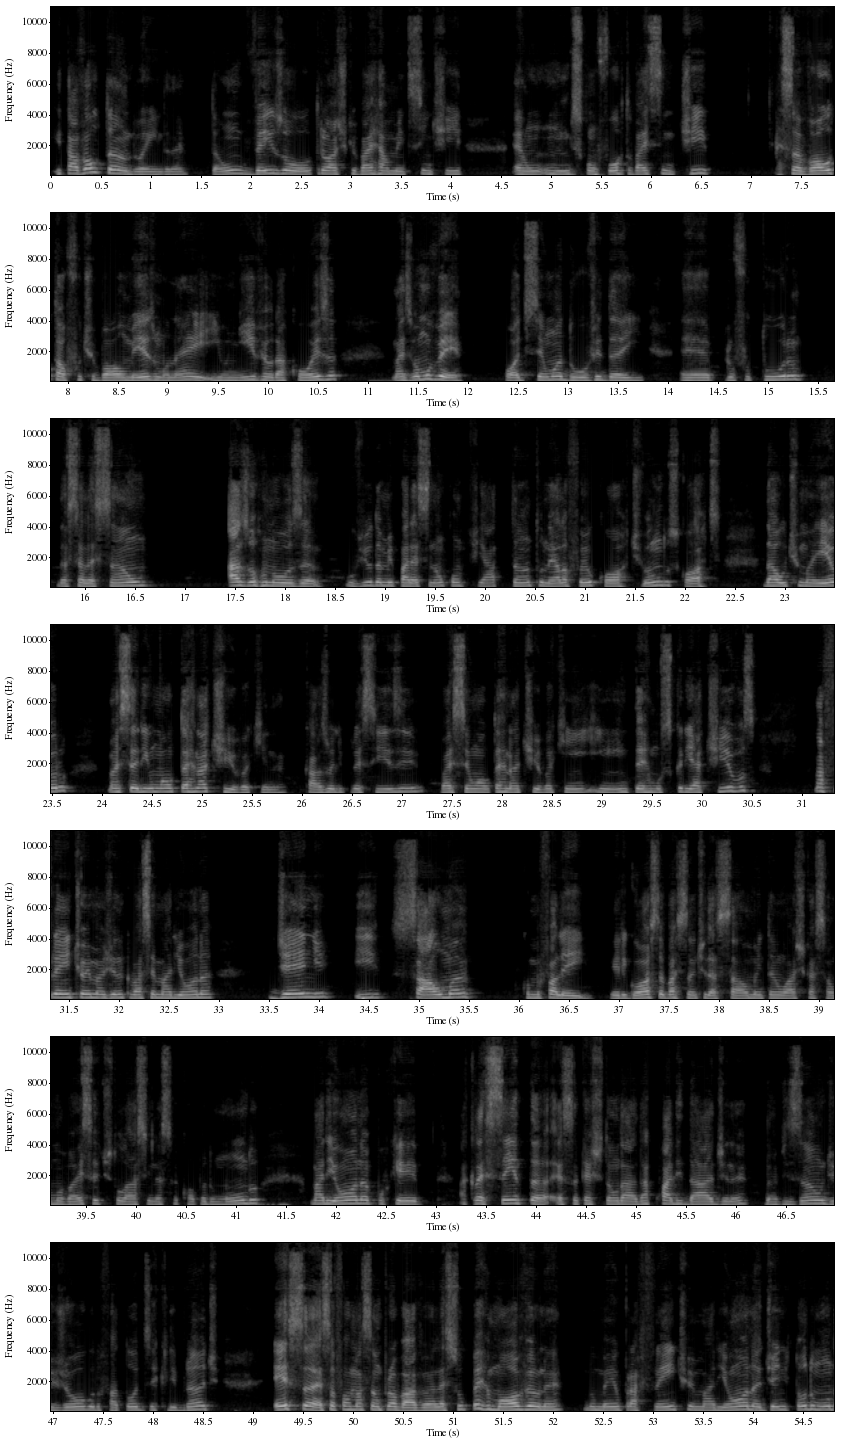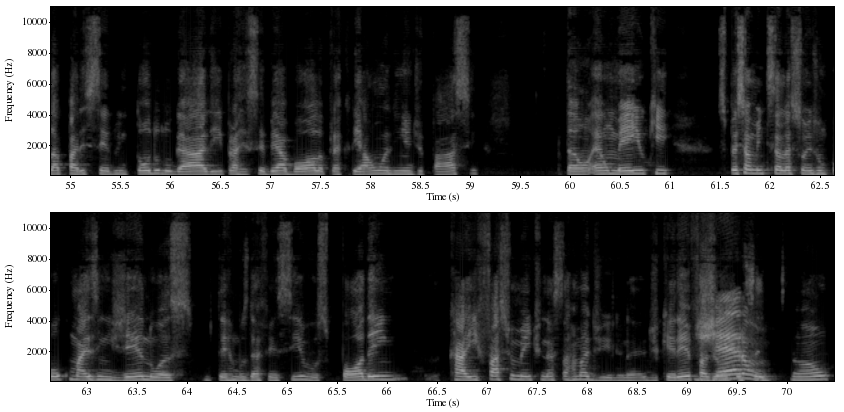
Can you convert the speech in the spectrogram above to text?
e está voltando ainda, né? Então, vez ou outra, eu acho que vai realmente sentir é, um, um desconforto, vai sentir essa volta ao futebol mesmo, né? E, e o nível da coisa. Mas vamos ver. Pode ser uma dúvida aí é, para o futuro da seleção. A Zornosa, o Vilda me parece não confiar tanto nela, foi o corte, um dos cortes da última Euro, mas seria uma alternativa aqui, né? Caso ele precise, vai ser uma alternativa aqui em, em termos criativos. Na frente, eu imagino que vai ser Mariona, Jenny e Salma. Como eu falei, ele gosta bastante da Salma, então eu acho que a Salma vai ser titular assim, nessa Copa do Mundo. Mariona, porque acrescenta essa questão da, da qualidade, né? da visão de jogo, do fator desequilibrante. Essa, essa formação provável ela é super móvel, né? do meio para frente, Mariona, Jenny, todo mundo aparecendo em todo lugar ali para receber a bola, para criar uma linha de passe. Então, é um meio que, especialmente seleções um pouco mais ingênuas em termos defensivos, podem cair facilmente nessa armadilha, né? De querer fazer Geram... uma percepção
